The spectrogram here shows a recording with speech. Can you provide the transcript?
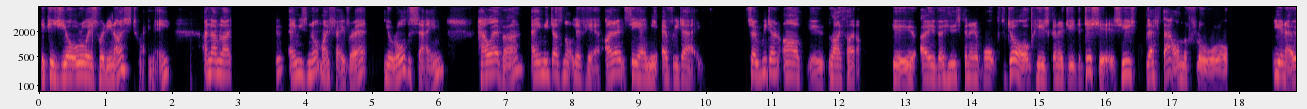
because you're always really nice to Amy. And I'm like, Amy's not my favorite. You're all the same. However, Amy does not live here. I don't see Amy every day. So we don't argue like I argue over who's going to walk the dog, who's going to do the dishes, who's left that on the floor, or, you know,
